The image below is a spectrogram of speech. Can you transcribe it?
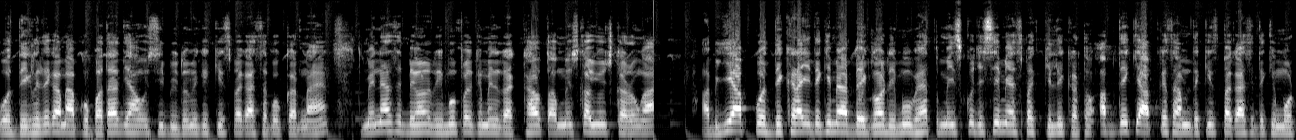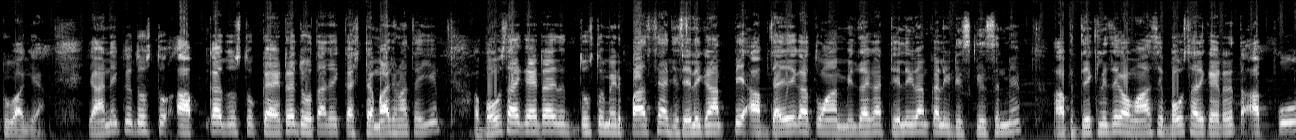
वो देख लीजिएगा। मैं आपको बता दिया हूँ इसी वीडियो में कि किस प्रकार से आपको करना है। तो मैंने यहाँ से बैकग्राउंड रिमूव करके मैंने रखा हो। तो अब मैं इसका यूज़ करूँगा। अब ये आपको दिख रहा है देखिए मेरा बैकग्राउंड रिमूव है तो मैं इसको जैसे मैं इस पर क्लिक करता हूँ। अब देखिए आपके सामने देखिए इस प्रकार से देखिए मोटू आ गया। यानी कि दोस्तों, आपका दोस्तों कैरेक्टर जो होता है कस्टमाइज होना चाहिए। और बहुत सारे कैरेक्टर दोस्तों मेरे पास है, जैसे टेलीग्राम पर आप जाइएगा तो वहाँ मिल जाएगा। टेलीग्राम का लिंक डिस्क्रिप्शन में आप देख लीजिएगा, वहाँ से बहुत सारे कैरेक्टर तो आपको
